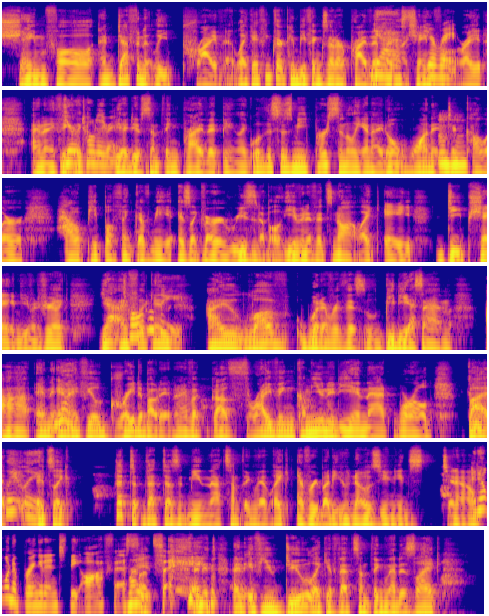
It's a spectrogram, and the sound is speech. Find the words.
shameful and definitely private. Like I think there can be things that are private but not shameful, right. right. And I think like totally right. the idea of something private being like, well, this is me personally, and I don't want it to Mhm. color how people think of me is like very reasonable, even if it's not like a deep shame. Even if you're like, yeah, I fucking totally. I love whatever this BDSM, uh, and and I feel great about it, and I have a, a thriving community in that world. But Completely. it's like that. That doesn't mean that's something that like everybody who knows you needs to know. I don't want to bring it into the office, Right. let's say. and it's and if you do, like, if that's something that is like.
